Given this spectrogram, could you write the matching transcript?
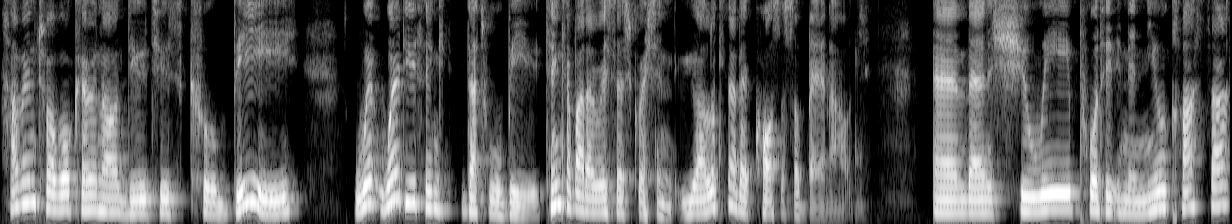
Having trouble carrying out duties could be, where, where do you think that will be? Think about a research question. You are looking at the causes of burnout. And then should we put it in the new cluster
